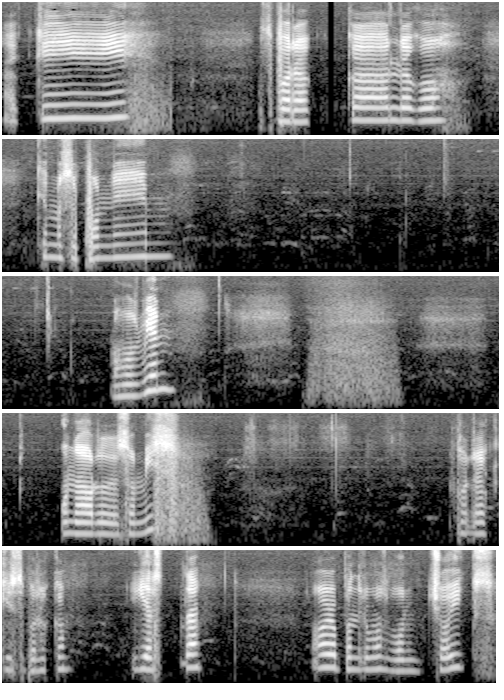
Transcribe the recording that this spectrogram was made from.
Aquí. Por acá, luego. ¿Qué más se pone? Vamos bien. Una horda de zombies. Por aquí, por acá. Y ya está. Ahora pondremos Bonchoix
